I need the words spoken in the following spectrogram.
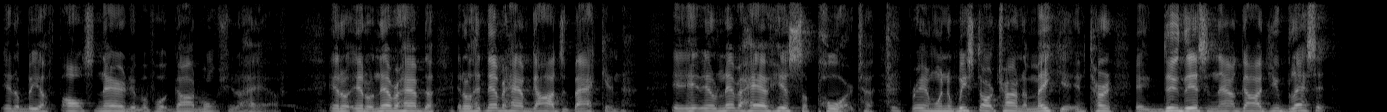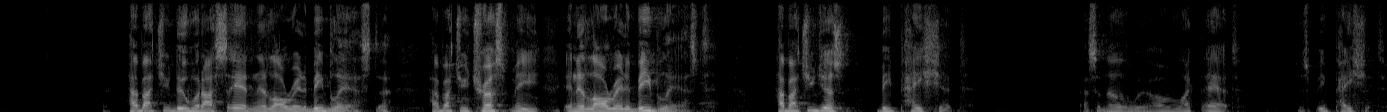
it'll be a false narrative of what God wants you to have. It'll, it'll never have the, it'll never have God's backing. It, will never have His support. Friend, when we start trying to make it and turn, eh, do this, and now God, you bless it. How about you do what I said and it'll already be blessed? How about you trust me and it'll already be blessed? How about you just be patient. That's another way. I like that. Just be patient.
